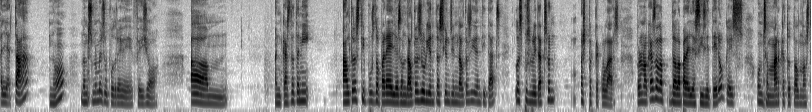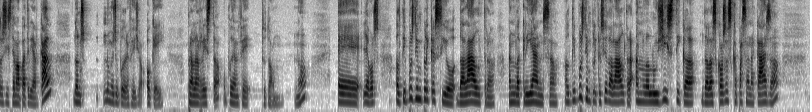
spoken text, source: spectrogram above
Alletar, no? Doncs només ho podré fer jo. Um, en cas de tenir altres tipus de parelles, amb d'altres orientacions i amb d'altres identitats, les possibilitats són espectaculars. Però en el cas de la, de la parella cis hetero, que és on s'emmarca tot el nostre sistema patriarcal, doncs només ho podré fer jo, ok. Però la resta ho podem fer tothom, no? Eh, llavors, el tipus d'implicació de l'altre en la criança, el tipus d'implicació de l'altre en la logística de les coses que passen a casa,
